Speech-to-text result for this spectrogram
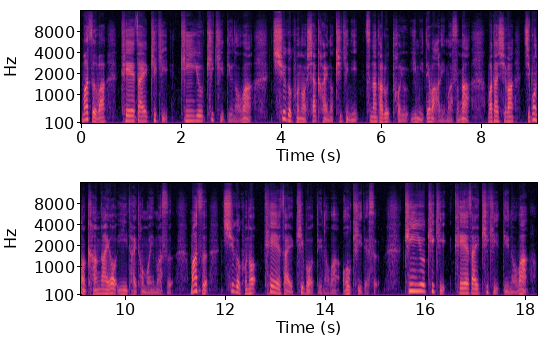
まずは経済危機金融危機っていうのは中国の社会の危機につながるという意味ではありますが、私は自分の考えを言いたいと思います。まず、中国の経済規模っていうのは大きいです。金融危機、経済危機っていうのは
